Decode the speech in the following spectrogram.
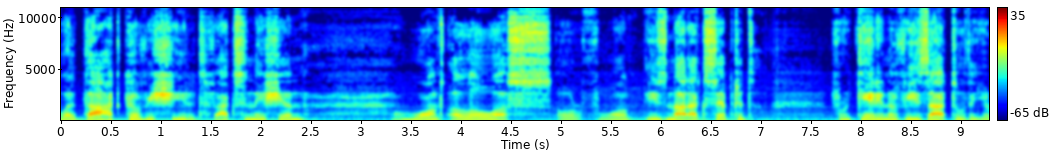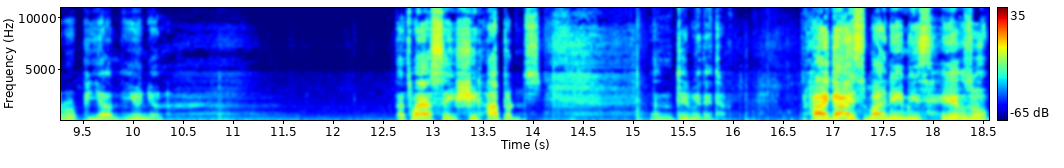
well, that Covishield vaccination won't allow us or won't, is not accepted for getting a visa to the European Union. That's why I say shit happens and deal with it. Hi guys, my name is Herzo.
